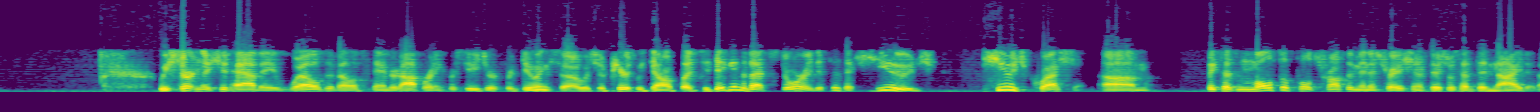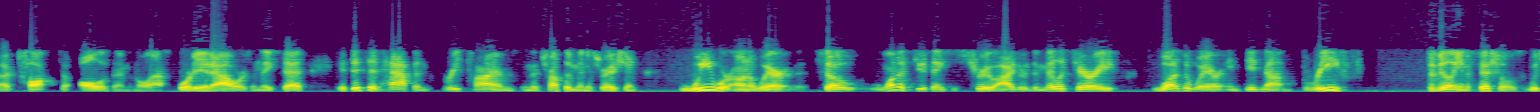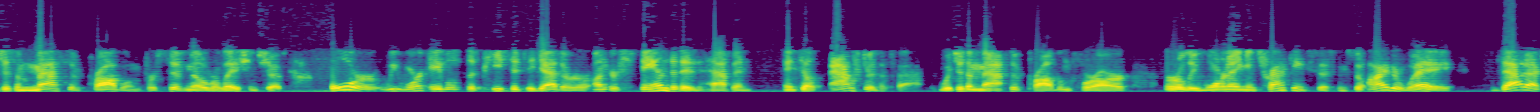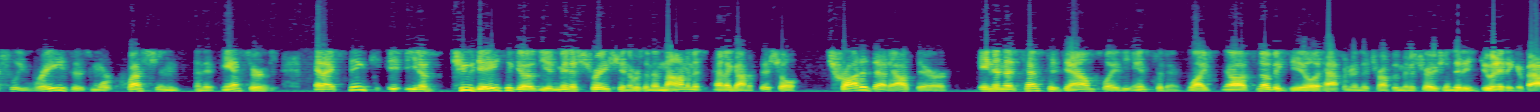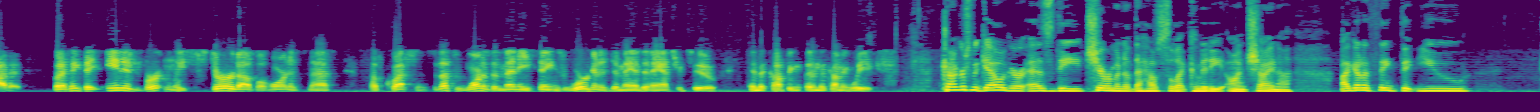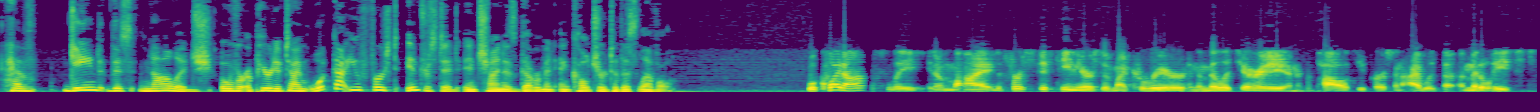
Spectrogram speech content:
We certainly should have a well developed standard operating procedure for doing so, which appears we don't. But to dig into that story, this is a huge, huge question um, because multiple Trump administration officials have denied it. I've talked to all of them in the last 48 hours, and they said if this had happened three times in the Trump administration, we were unaware of it. So one of two things is true. Either the military was aware and did not brief civilian officials, which is a massive problem for civ-mil relationships, or we weren't able to piece it together or understand that it had happened until after the fact, which is a massive problem for our early warning and tracking system. So either way, that actually raises more questions than it answers. And I think, you know, two days ago, the administration, there was an anonymous Pentagon official, trotted that out there in an attempt to downplay the incident. Like, no, it's no big deal. It happened in the Trump administration. They didn't do anything about it. But I think they inadvertently stirred up a hornet's nest of questions. So that's one of the many things we're going to demand an answer to in the coming in the coming weeks. Congressman Gallagher, as the chairman of the House Select Committee on China, I got to think that you have gained this knowledge over a period of time. What got you first interested in China's government and culture to this level? Well, quite honestly, you know, my the first 15 years of my career in the military and as a policy person, I was a Middle East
